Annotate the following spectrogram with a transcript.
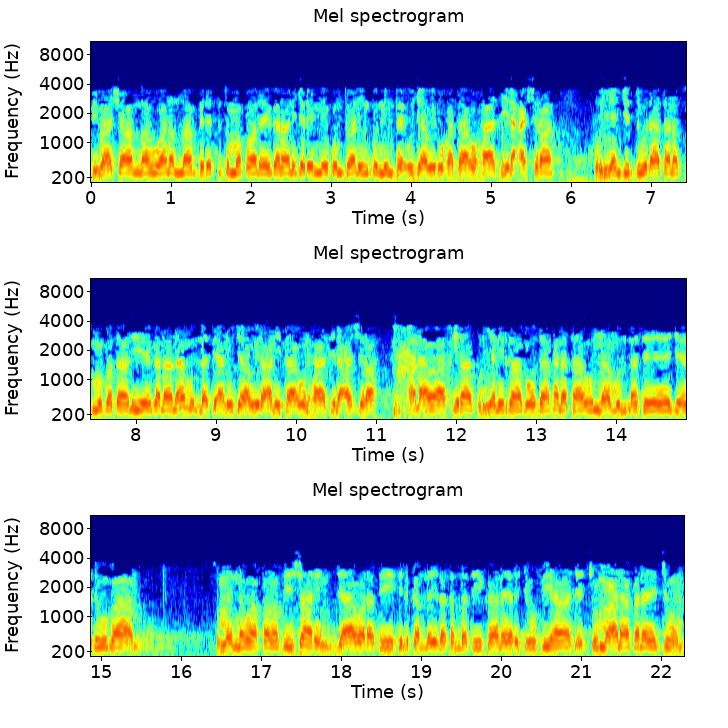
بما شاء الله وأنا الله فدت ثم قال يقراني جر إني كنت أن إن كنت أجاور خطاء هذه العشرة naa mul'ate an ujaawira ani taa'uun haazil cashira al awaakhira kurnyan irraa boodaa kana taa'uun naa mul'ate jee duuba ثم إنه أقام في شهر جاور فيه تلك الليلة التي كان يرجو فيها جتشم معنا كان يجوم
